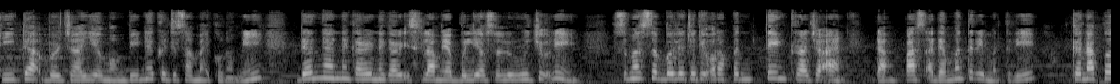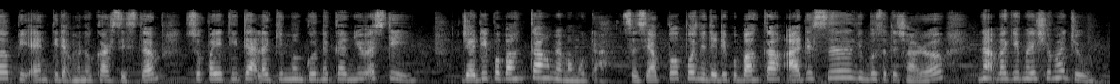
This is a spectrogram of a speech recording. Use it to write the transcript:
tidak berjaya membina kerjasama ekonomi dengan negara-negara Islam yang beliau selalu rujuk ni? Semasa beliau jadi orang penting kerajaan dan PAS ada menteri-menteri, kenapa PN tidak menukar sistem supaya tidak lagi menggunakan USD? Jadi pembangkang memang mudah. Sesiapa pun yang jadi pembangkang ada seribu satu cara nak bagi Malaysia maju.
